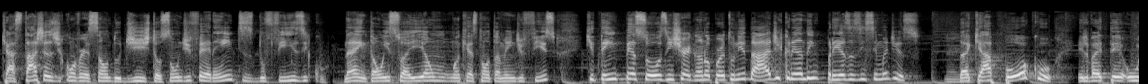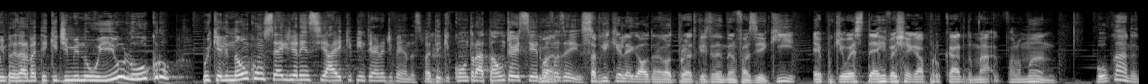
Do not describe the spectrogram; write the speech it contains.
que as taxas de conversão do digital são diferentes do físico, né? Então isso aí é um- uma questão também difícil, que tem pessoas enxergando oportunidade e criando empresas em cima disso. Daqui a pouco, ele vai ter, o empresário vai ter que diminuir o lucro porque ele não consegue gerenciar a equipe interna de vendas. Vai ter que contratar um terceiro Mano, pra fazer isso. Sabe o que que é legal do negócio do projeto que ele tá tentando fazer aqui? É porque o SDR vai chegar pro cara do e fala, mano, pô, cara,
